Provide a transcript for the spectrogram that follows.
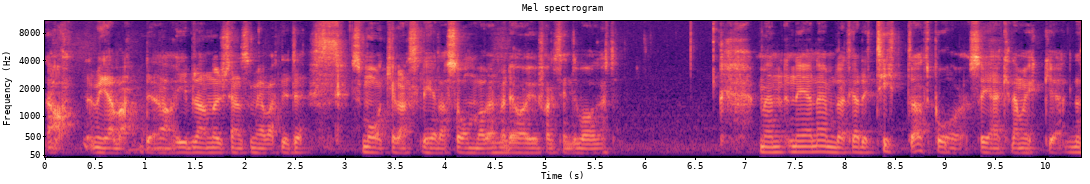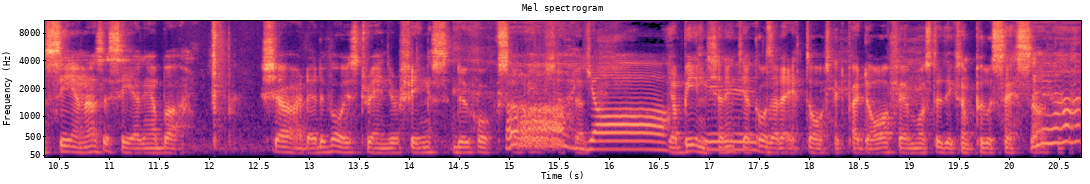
ja, men jag varit, ja, ibland har det känts som jag varit lite småkrasslig hela sommaren men det har jag ju faktiskt inte varit. Men när jag nämnde att jag hade tittat på så jäkla mycket. Den senaste serien jag bara körde det var ju Stranger Things. Du har också oh, Ja, Jag bingeade inte, jag kollade ett avsnitt per dag för jag måste liksom processa ja,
